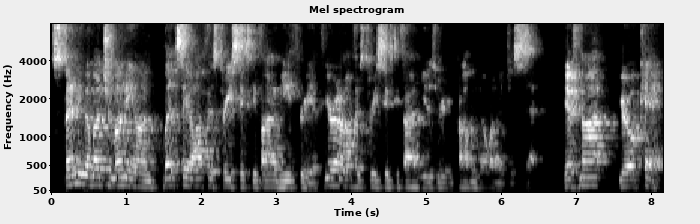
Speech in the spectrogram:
spending a bunch of money on, let's say, Office 365 E3. If you're an Office 365 user, you probably know what I just said. If not, you're okay.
